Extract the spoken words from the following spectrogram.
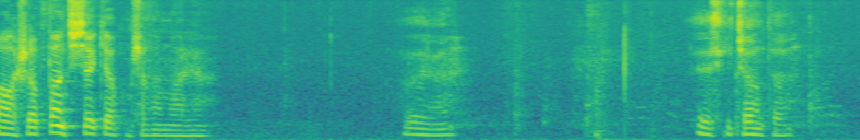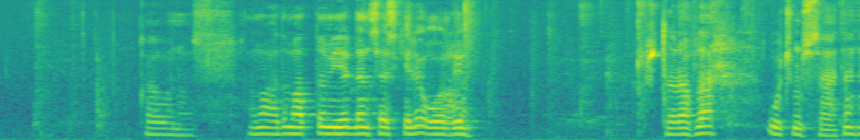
Ahşaptan çiçek yapmış adamlar ya. Vay be. Eski çanta. Kavanoz. Ama adım attığım yerden ses geliyor korkuyorum. Şu taraflar uçmuş zaten.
